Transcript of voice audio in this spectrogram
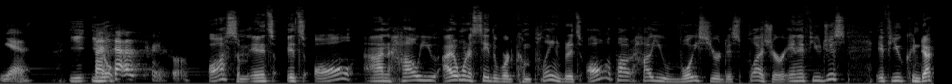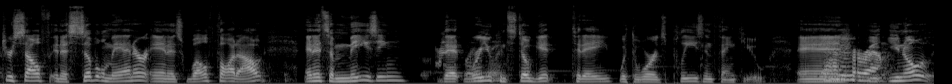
yes. you, you But know, that was pretty cool. awesome and it's it's all on how you i don't want to say the word complain but it's all about how you voice your displeasure and if you just if you conduct yourself in a civil manner and it's well thought out and it's amazing that where you can still get today with the words please and thank you. And you, you know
